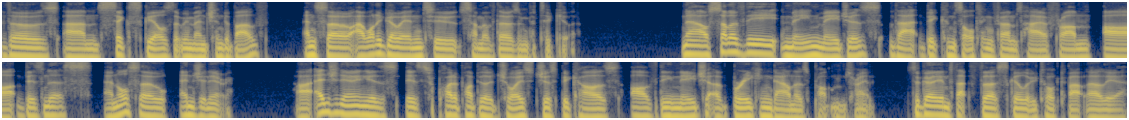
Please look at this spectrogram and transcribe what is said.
those um, six skills that we mentioned above. And so I want to go into some of those in particular. Now, some of the main majors that big consulting firms hire from are business and also engineering. Uh, engineering is is quite a popular choice just because of the nature of breaking down those problems, right? So going into that first skill that we talked about earlier,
